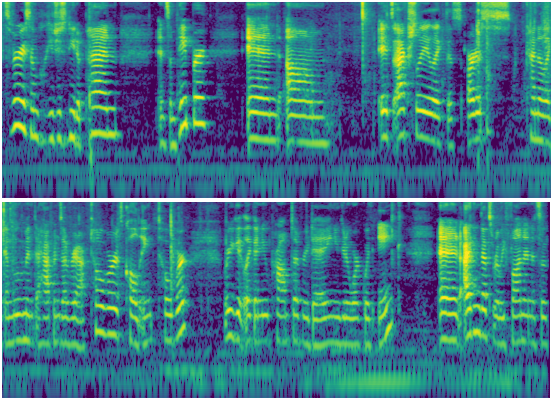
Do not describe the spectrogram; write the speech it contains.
it's very simple, you just need a pen and some paper, and um, it's actually like this artist, kind of like a movement that happens every October, it's called Inktober, where you get like a new prompt every day and you get to work with ink. And I think that's really fun and it's a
